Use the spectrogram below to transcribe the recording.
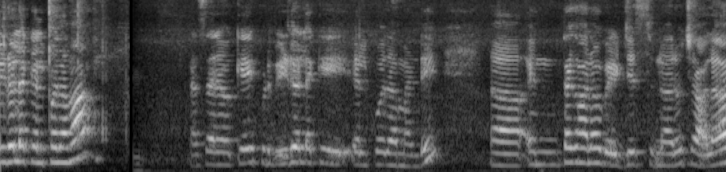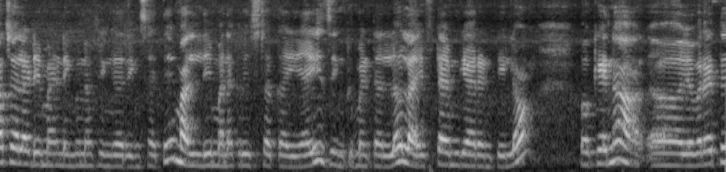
వీడియోలోకి వెళ్ళిపోదామా? సరే ఓకే. ఇప్పుడు వీడియోలకి వెళ్ళిపోదామండి. ఎంతగానో వెయిట్ చేస్తున్నారు. చాలా చాలా డిమాండింగ్ ఉన్న ఫింగర్ రింగ్స్ అయితే మళ్ళీ మనకు రీస్టాక్ అయ్యాయి జింక్ మెటల్లో లైఫ్ టైం గ్యారంటీలో. ఓకేనా? ఎవరైతే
